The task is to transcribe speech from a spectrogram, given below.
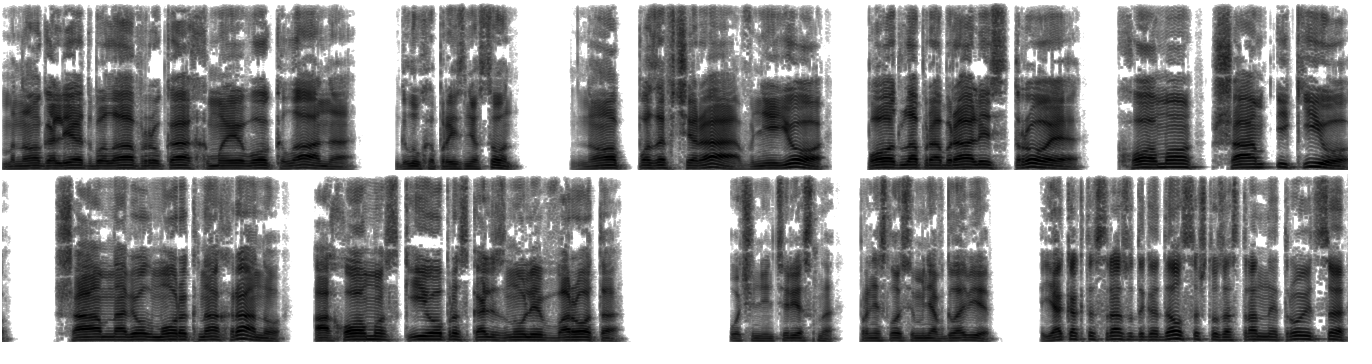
много лет была в руках моего клана», — глухо произнес он. «Но позавчера в нее подло пробрались трое, Хомо, Шам и Кио. Шам навел морок на охрану, а Хомо с Кио проскользнули в ворота. Очень интересно, пронеслось у меня в голове. Я как-то сразу догадался, что за странная троица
